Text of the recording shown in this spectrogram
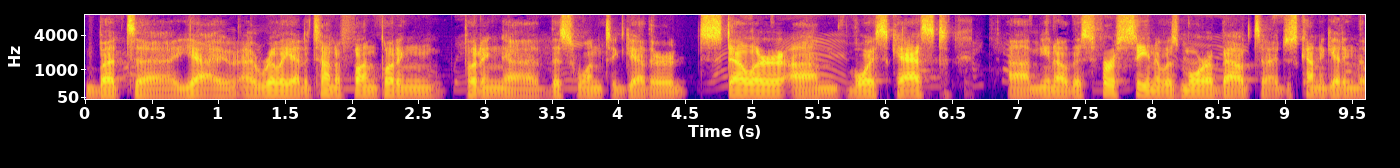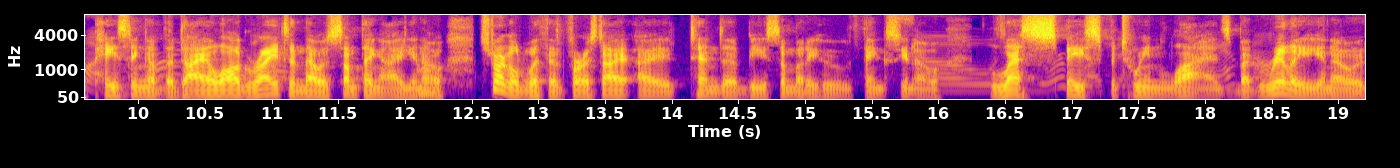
but uh yeah, I, I really had a ton of fun putting putting uh this one together. Stellar um voice cast. Um, you know, this first scene, it was more about uh, just kind of getting the pacing of the dialogue right. And that was something I, you know, struggled with at first. I, I tend to be somebody who thinks, you know, less space between lines, but really, you know,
